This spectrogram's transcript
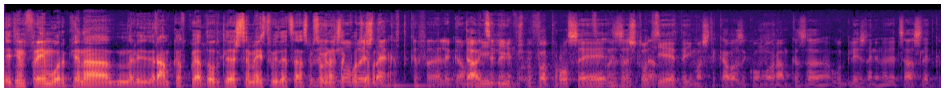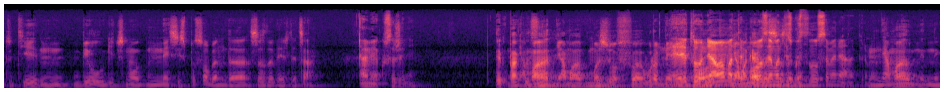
един фреймворк, една нали, рамка, в която да отгледаш семейство и деца. Смисъл, иначе какво ти е брака? някакъв такъв е, легално Да, и, и въпросът е защо ти е да имаш такава законова рамка за отглеждане на деца, след като ти м, биологично не си способен да създадеш деца. Ами ако са жени. Е, пак не Няма, си. няма мъж в уравнението. Не, то няма, ма те как могат да вземат изкуствено семеняване, примерно. Няма, не, не,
